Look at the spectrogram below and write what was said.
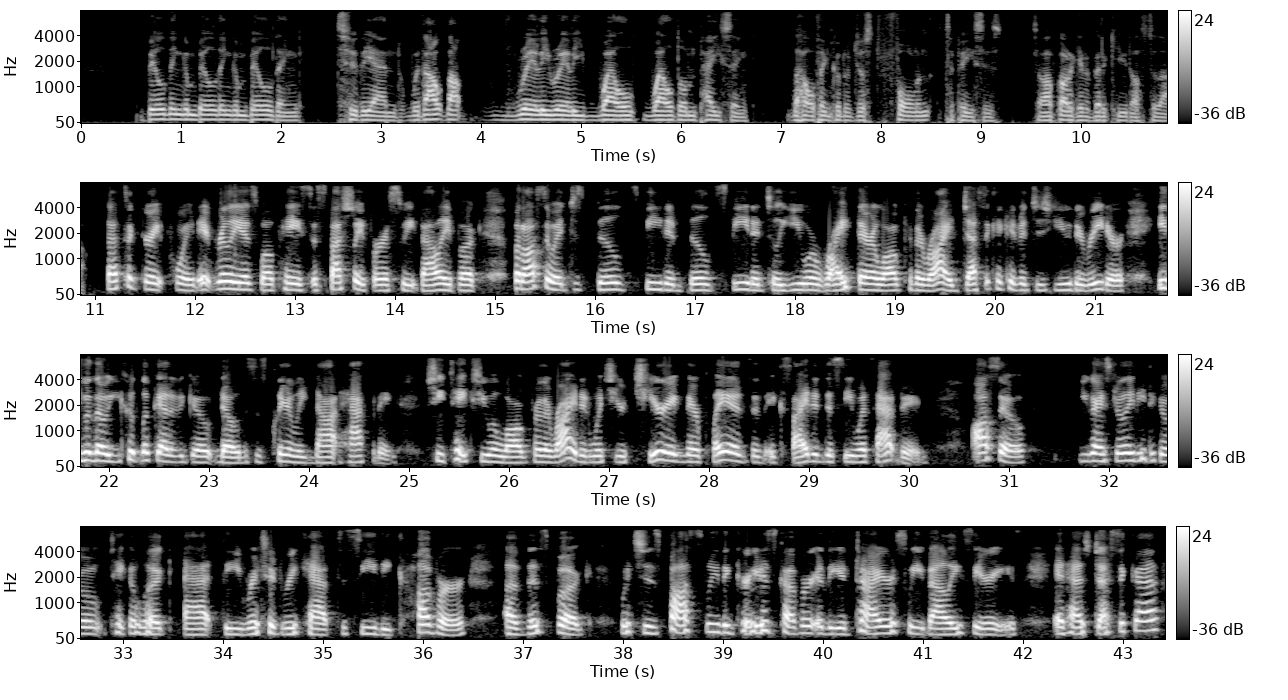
building and building and building to the end. Without that really, really well, well done pacing, the whole thing could have just fallen to pieces. So I've got to give a bit of kudos to that. That's a great point. It really is well paced, especially for a Sweet Valley book, but also it just builds speed and builds speed until you are right there along for the ride. Jessica convinces you, the reader, even though you could look at it and go, no, this is clearly not happening. She takes you along for the ride in which you're cheering their plans and excited to see what's happening. Also, you guys really need to go take a look at the written recap to see the cover of this book, which is possibly the greatest cover in the entire Sweet Valley series. It has Jessica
